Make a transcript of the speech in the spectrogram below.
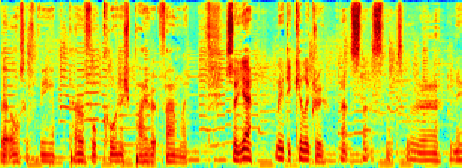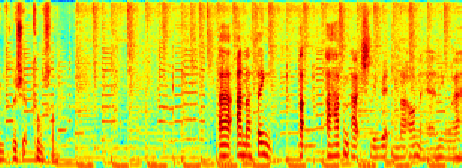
but also for being a powerful Cornish pirate family. So yeah, Lady Killigrew. That's that's that's where uh, the name of the ship comes from. Uh, and I think I, I, haven't actually written that on it anywhere.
